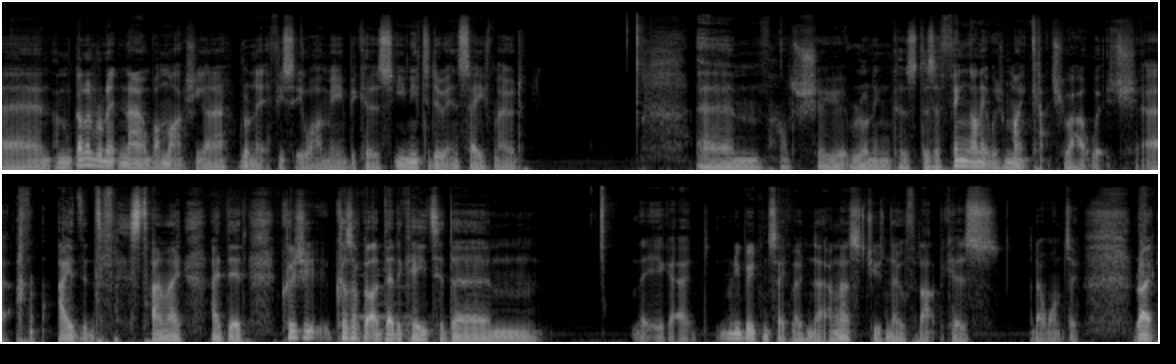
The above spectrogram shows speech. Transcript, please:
Um, I'm going to run it now, but I'm not actually going to run it, if you see what I mean, because you need to do it in safe mode. Um, I'll just show you it running because there's a thing on it which might catch you out, which uh, I did the first time I, I did. Because I've got a dedicated, um, there you go, reboot in safe mode. No, I'm going to choose no for that because I don't want to. Right,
